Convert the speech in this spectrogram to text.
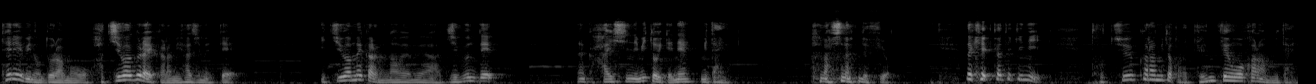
テレビのドラマを8話ぐらいから見始めて1話目から7話目は自分でなんか配信で見といてねみたいな話なんですよ。で結果的に途中から見たから全然わからんみたいな。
